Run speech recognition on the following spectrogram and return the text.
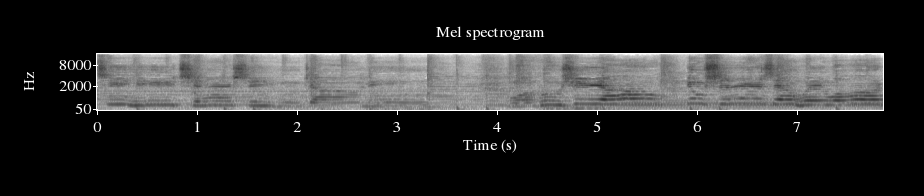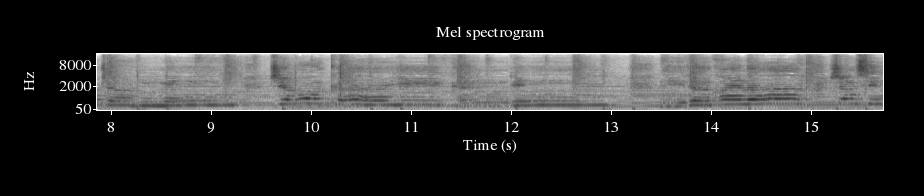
弃一切寻找你。我不需要用时间为我证明，就可以肯定你的快乐、伤心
